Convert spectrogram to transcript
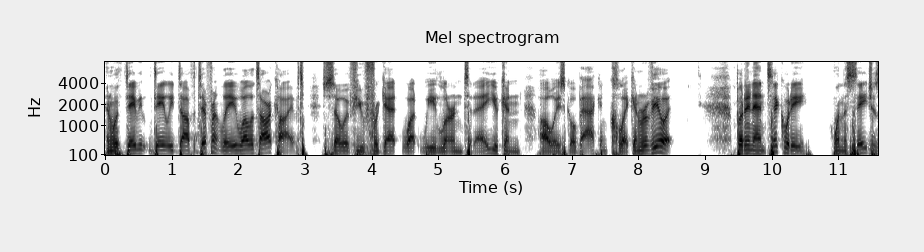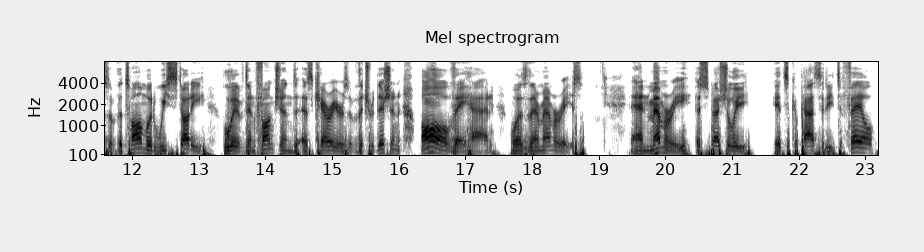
And with daily, Daf differently, well, it's archived. So if you forget what we learned today, you can always go back and click and review it. But in antiquity, when the sages of the Talmud we study lived and functioned as carriers of the tradition, all they had was their memories. And memory, especially its capacity to fail,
